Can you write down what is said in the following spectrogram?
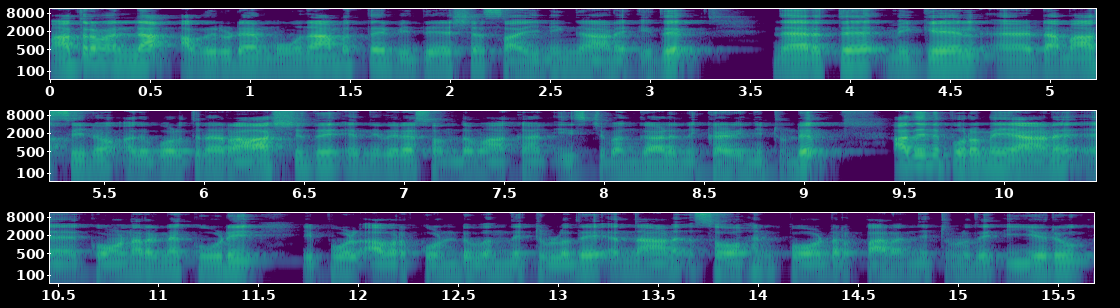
മാത്രമല്ല അവരുടെ മൂന്നാമത്തെ വിദേശ സൈനിങ് ആണ് ഇത്. നേരത്തെ മിഗേൽ ഡമാസിനോ അതുപോലെ തന്നെ റാഷിദ് എന്നിവരെ സ്വന്തമാക്കാൻ ഈസ്റ്റ് ബംഗാളിന് കഴിഞ്ഞിട്ടുണ്ട്. അതിന് പുറമെയാണ് കോണറിനെ കൂടി ഇപ്പോൾ അവർ കൊണ്ടുവന്നിട്ടുള്ളത് എന്നാണ് സോഹൻ പോഡർ പറഞ്ഞിട്ടുള്ളത്. ഈയൊരു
